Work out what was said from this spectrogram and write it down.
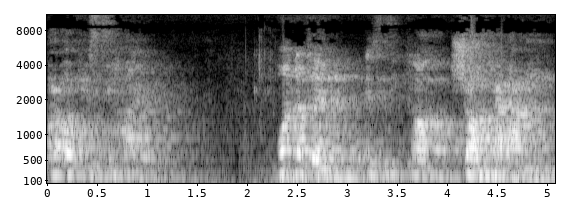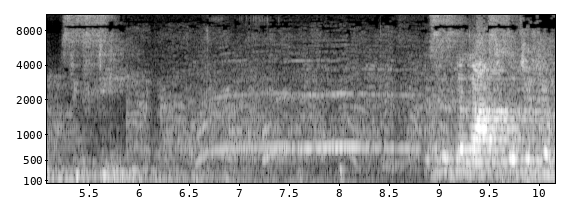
are obviously higher. One of them is Nika Shah 16. This is the last footage of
